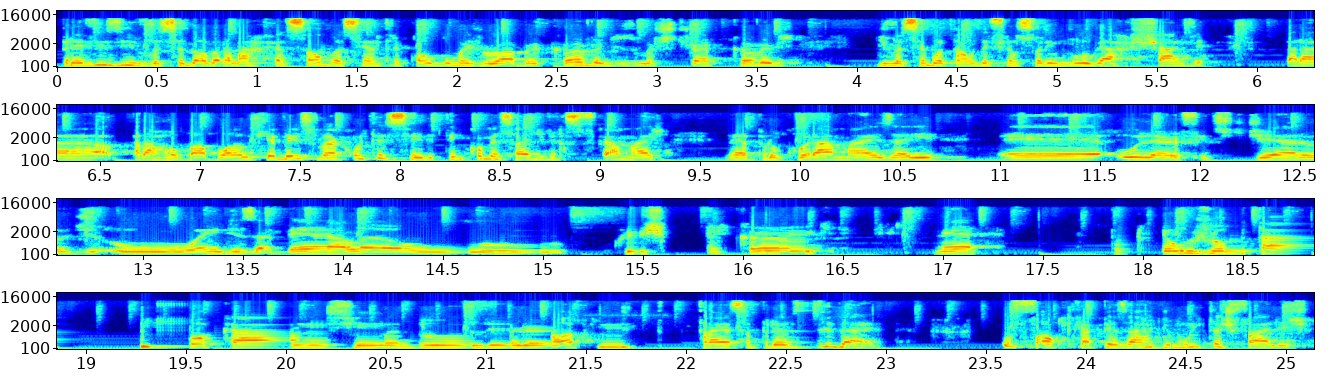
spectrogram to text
previsível. Você dobra a marcação, você entra com algumas robber coverages, uma strap coverage, de você botar um defensor em lugar-chave para roubar a bola, que bem isso vai acontecer. Ele tem que começar a diversificar mais, né? Procurar mais aí é, o Larry Fitzgerald, o Andy Isabella, o Christian Kirk, né? Porque o jogo está focado em cima do DeAndre Hopkins, traz essa previsibilidade. O Falcons, que apesar de muitas falhas,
